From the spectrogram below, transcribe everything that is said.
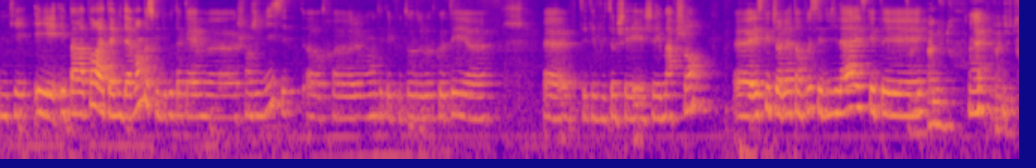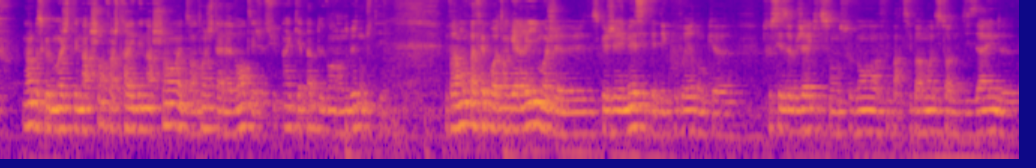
Ok. Et, et, par rapport à ta vie d'avant, parce que du coup, tu as quand même changé de vie, c'est entre le moment où tu étais plutôt de l'autre côté euh, tu étais plutôt chez, chez les marchands. Euh, est-ce que tu regrettes un peu cette vie-là? Est-ce que es... Pas du tout. Pas du tout. Non, parce que moi j'étais marchand, enfin je travaillais avec des marchands et de temps en temps j'étais à la vente et je suis incapable de vendre en objet donc j'étais vraiment pas fait pour être en galerie. Moi je, ce que j'ai aimé c'était découvrir donc, euh, tous ces objets qui sont souvent font partie vraiment de l'histoire du design, de,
